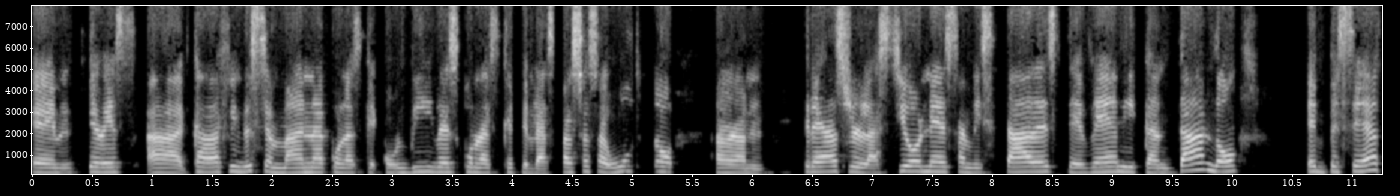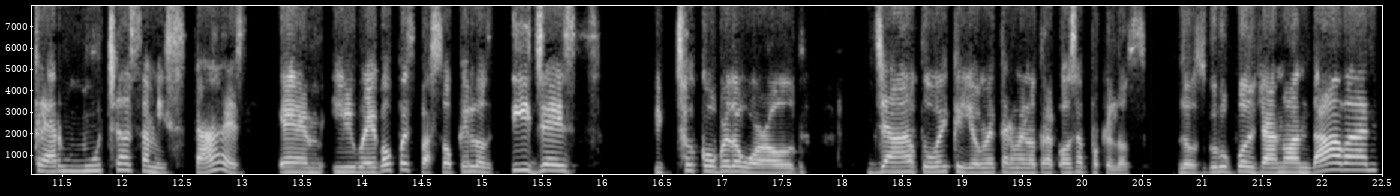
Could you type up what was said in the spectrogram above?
eh, que ves uh, cada fin de semana, con las que convives, con las que te las pasas a gusto, creas relaciones, amistades, te ven y cantando, empecé a crear muchas amistades. Em, y luego pues pasó que los DJs took over the world ya tuve que yo meterme en otra cosa porque los, los grupos ya no andaban.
